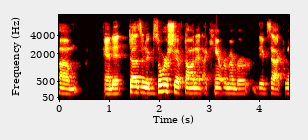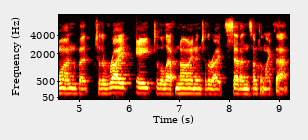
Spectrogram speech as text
Um, and it does an XOR shift on it. I can't remember the exact one, but to the right, eight, to the left, nine, and to the right, seven, something like that.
